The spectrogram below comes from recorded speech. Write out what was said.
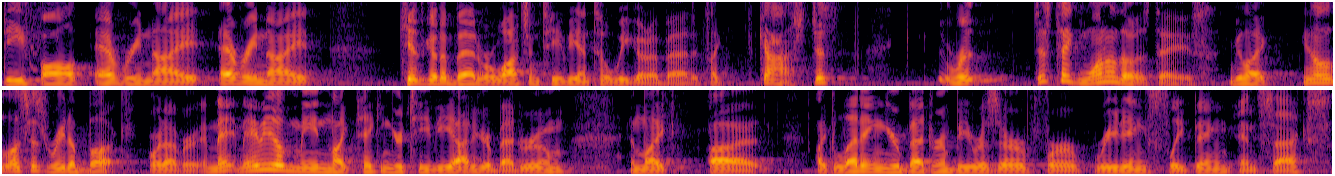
default every night, every night, kids go to bed, we're watching TV until we go to bed. It's like, gosh, just just take one of those days. and Be like, you know, let's just read a book or whatever. It may, maybe it'll mean like taking your TV out of your bedroom and like uh, like letting your bedroom be reserved for reading, sleeping, and sex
